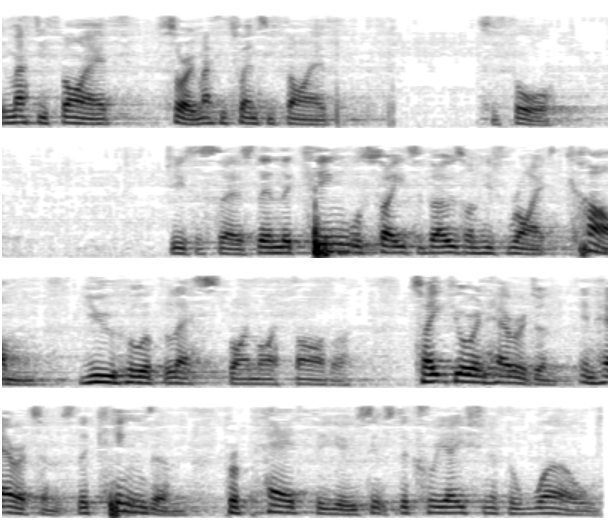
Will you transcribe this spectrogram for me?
In Matthew 5, sorry, Matthew 25, 24, Jesus says, Then the king will say to those on his right, Come, you who are blessed by my Father. Take your inheritance, the kingdom prepared for you since the creation of the world.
